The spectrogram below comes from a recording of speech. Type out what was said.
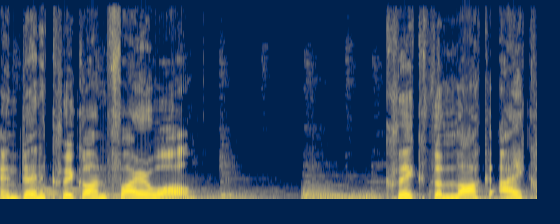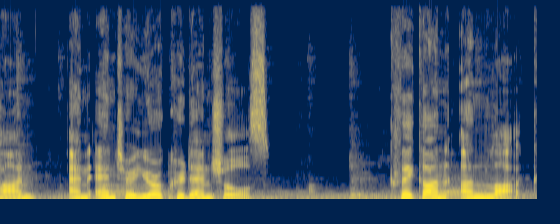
and then click on Firewall click the lock icon and enter your credentials. Click on Unlock.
